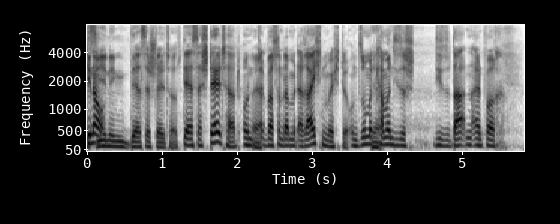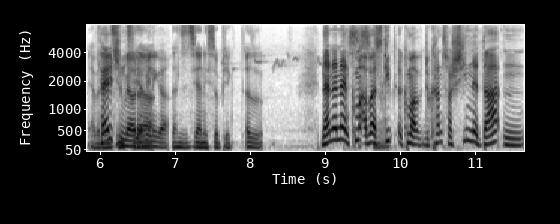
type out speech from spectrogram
Genau. desjenigen, der es erstellt hat. Der es erstellt hat und Ja. was er damit erreichen möchte. Und somit Ja. kann man diese, diese Daten einfach. Fälschen mehr oder weniger. Dann sind sie ja nicht subjekt, also Nein, nein, nein, guck mal, aber es gibt, guck mal, du kannst verschiedene Daten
